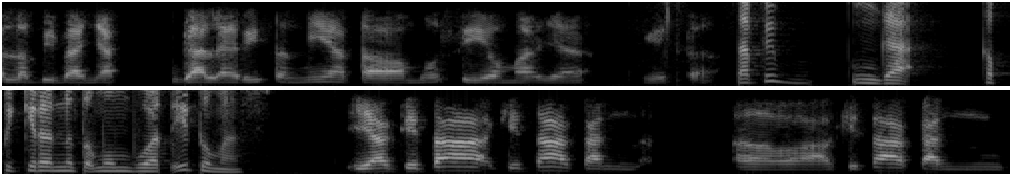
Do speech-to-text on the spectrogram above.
lebih banyak galeri seni atau museum aja gitu. Tapi nggak kepikiran untuk membuat itu, Mas? Ya kita kita akan uh, kita akan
